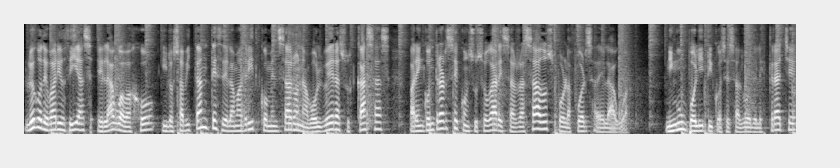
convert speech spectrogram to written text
Luego de varios días el agua bajó y los habitantes de la Madrid comenzaron a volver a sus casas para encontrarse con sus hogares arrasados por la fuerza del agua. Ningún político se salvó del escrache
